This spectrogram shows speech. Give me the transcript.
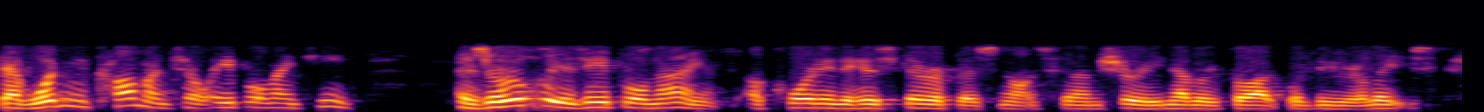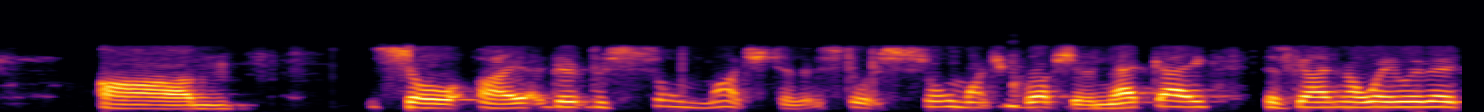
that wouldn't come until April 19th, as early as April 9th, according to his therapist notes that I'm sure he never thought would be released. Um, so I, there, there's so much to this story, so much corruption, and that guy has gotten away with it.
